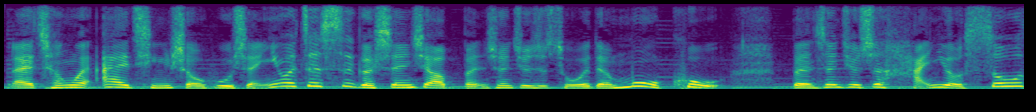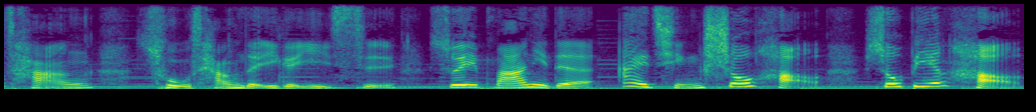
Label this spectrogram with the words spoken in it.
来成为爱情守护神？因为这四个生肖本身就是所谓的木库，本身就是含有收藏、储藏的一个意思。所以把你的爱情收好、收编好、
